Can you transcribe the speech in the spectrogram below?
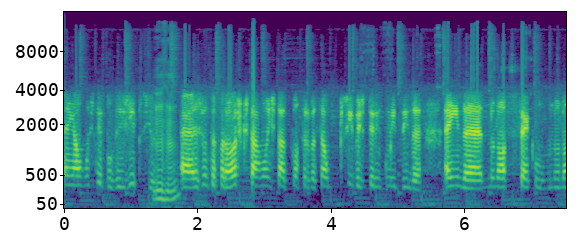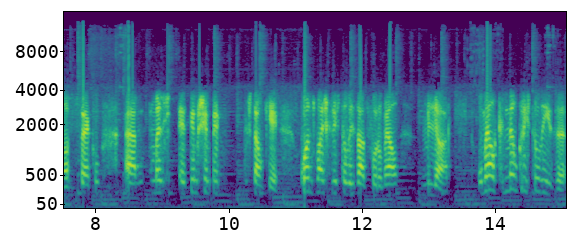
em alguns templos egípcios, Uhum. ah, junto a faraós, que estavam em estado de conservação, possíveis de serem comidos ainda, ainda no nosso século. No nosso século. Ah, mas eh, temos sempre a questão que é, quanto mais cristalizado for o mel, melhor. O mel que não cristaliza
